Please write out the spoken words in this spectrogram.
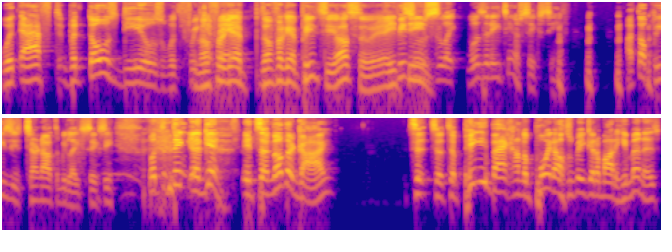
with after, but those deals with freaking Don't forget. Don't forget Pizzi also. Man, Pizzi Eighteen. was like was it 18 or 16? I thought Pizzi turned out to be like 16. But the thing again, it's another guy to, to, to piggyback on the point I was making about Jimenez.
